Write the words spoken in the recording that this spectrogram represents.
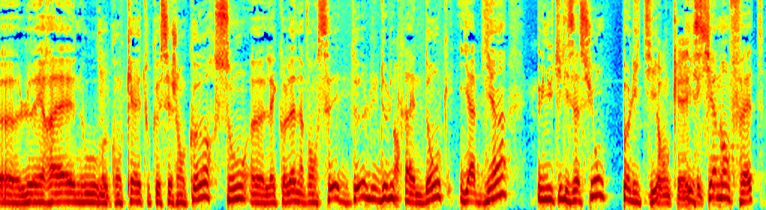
euh, le RN ou mm. Reconquête ou que sais-je encore sont euh, les colonnes avancées de, l'Ukraine. Donc il y a bien une utilisation politique et sciemment faite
